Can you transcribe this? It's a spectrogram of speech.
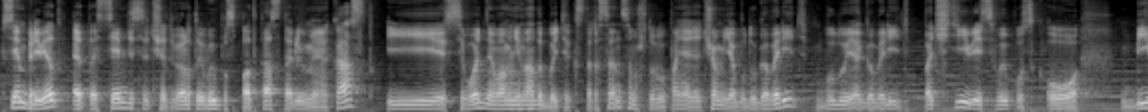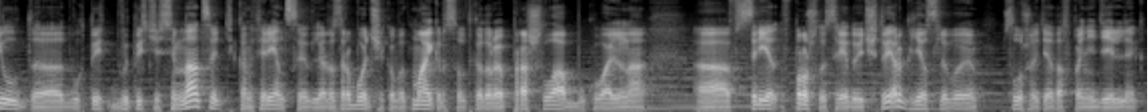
Всем привет, это 74 выпуск подкаста Lumia Cast, и сегодня вам не надо быть экстрасенсом, чтобы понять, о чем я буду говорить. Буду я говорить почти весь выпуск о Build 2017, конференции для разработчиков от Microsoft, которая прошла буквально э, в, сред... в прошлую среду и четверг, если вы слушаете это в понедельник.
